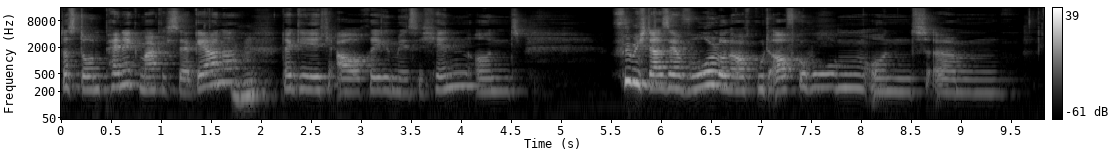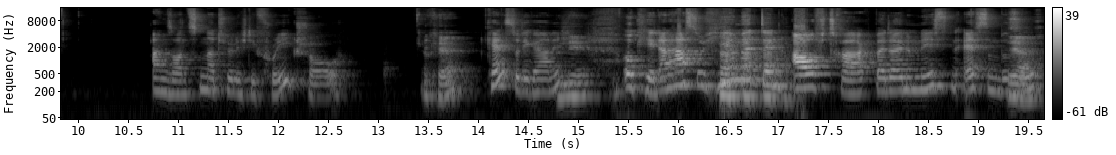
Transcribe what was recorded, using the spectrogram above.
das Don't Panic mag ich sehr gerne. Mhm. Da gehe ich auch regelmäßig hin und fühle mich da sehr wohl und auch gut aufgehoben. Und ähm, ansonsten natürlich die Freak Show. Okay. Kennst du die gar nicht? Nee. Okay, dann hast du hiermit den Auftrag, bei deinem nächsten Essenbesuch Ja.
